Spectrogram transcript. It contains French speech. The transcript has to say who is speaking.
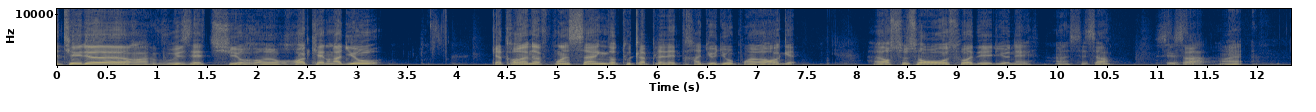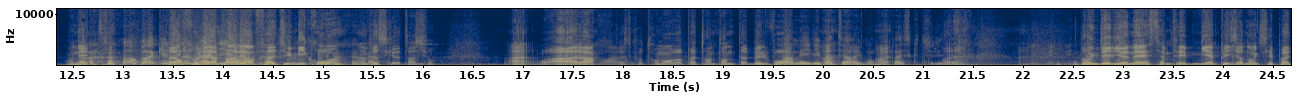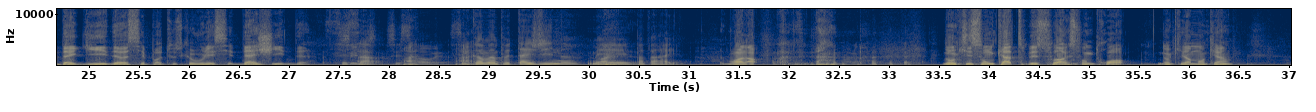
Speaker 1: Hello, hello 21h, vous êtes sur euh, Rock'n Radio 89.5 dans toute la planète radiodio.org. Alors ce soir on reçoit des Lyonnais, hein, c'est ça?
Speaker 2: C'est ça.
Speaker 1: Ouais. On est. Alors faut bien parler en face du micro, hein, hein, parce que attention. Hein, voilà, parce qu'autrement on va pas t'entendre ta belle voix.
Speaker 3: Non, mais les
Speaker 1: hein.
Speaker 3: batteurs, ils comprennent
Speaker 1: Ouais.
Speaker 3: pas ce que tu les
Speaker 1: Ouais.
Speaker 3: dis.
Speaker 1: Donc des Lyonnais, ça me fait bien plaisir. Donc c'est pas Daguide, c'est pas tout ce que vous voulez, c'est Dagide.
Speaker 3: C'est ça.
Speaker 2: C'est
Speaker 1: Ouais.
Speaker 2: ça, ouais.
Speaker 3: C'est
Speaker 1: Ouais.
Speaker 3: comme un peu tagine, mais
Speaker 1: Ouais.
Speaker 3: pas pareil.
Speaker 1: Voilà. Donc ils sont quatre, mais ce soir ils sont que trois. Donc il en manque un.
